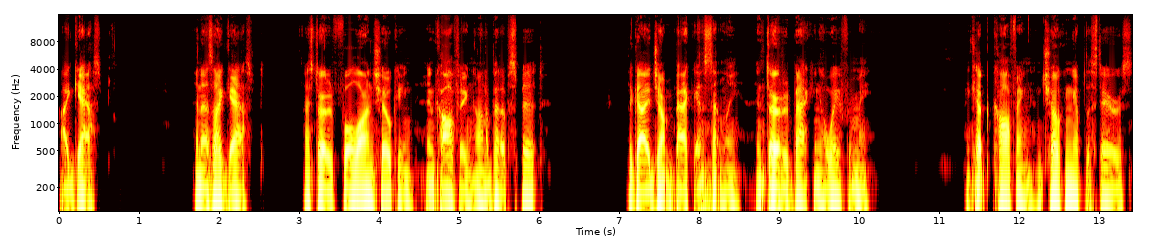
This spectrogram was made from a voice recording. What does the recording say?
I gasped. And as I gasped, I started full on choking and coughing on a bit of spit. The guy jumped back instantly and started backing away from me. I kept coughing and choking up the stairs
